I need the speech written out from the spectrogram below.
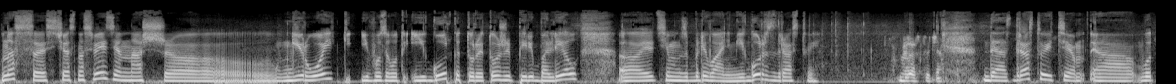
У нас э, сейчас на связи наш э, герой, его зовут Егор, который тоже переболел э, этим заболеванием. Егор, здравствуй. Здравствуйте. Да, здравствуйте. Э, вот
